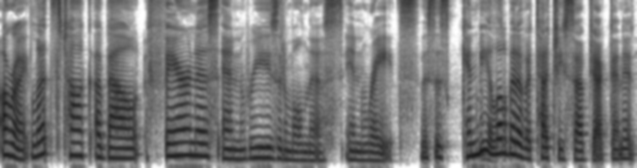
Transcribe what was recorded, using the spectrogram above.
All right, let's talk about fairness and reasonableness in rates. This is can be a little bit of a touchy subject and it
